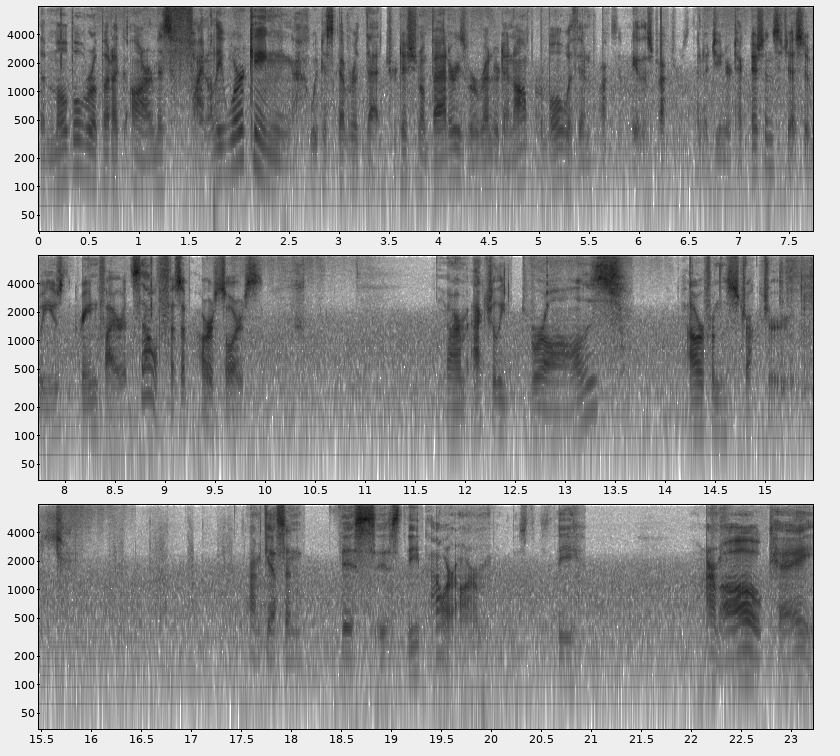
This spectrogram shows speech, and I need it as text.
The mobile robotic arm is finally working! We discovered that traditional batteries were rendered inoperable within proximity of the structures. Then a junior technician suggested we use the green fire itself as a power source. The arm actually draws power from the structures. I'm guessing this is the power arm. This is the arm. Okay.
